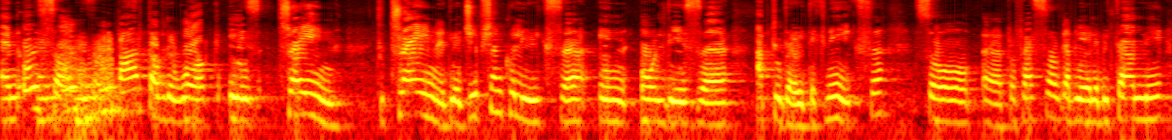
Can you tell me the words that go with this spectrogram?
and also, part of the work is train to train the Egyptian colleagues uh, in all these uh, up-to-date techniques. So uh, Professor Gabriele Bitelli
